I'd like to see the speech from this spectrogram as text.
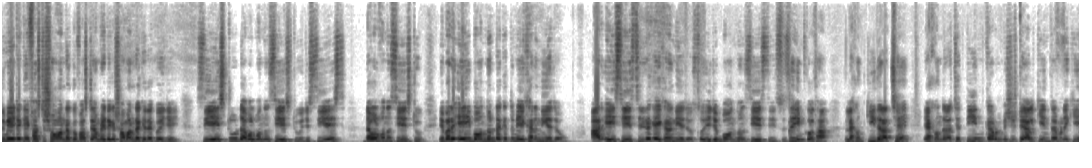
তুমি এটাকে ফার্স্টে সমান রাখো ফার্স্টে আমরা এটাকে সমান রাখি দেখো এই যে সিএস টু ডাবল বন্ধন সিএস টু এই যে সিএস ডাবল বন্ধন সিএস টু এবারে এই বন্ধনটাকে তুমি এখানে নিয়ে যাও আর এই সিএস থ্রিটাকে এখানে নিয়ে যাও সো এই যে বন্ধন সিএস থ্রি সো সেম কথা তাহলে এখন কি দাঁড়াচ্ছে এখন দাঁড়াচ্ছে তিন কার্বন বিশিষ্ট অ্যালকিন তার মানে কি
